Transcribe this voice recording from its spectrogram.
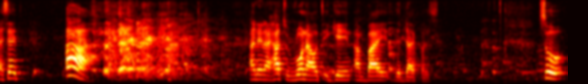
I said, ah. and then I had to run out again and buy the diapers. So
